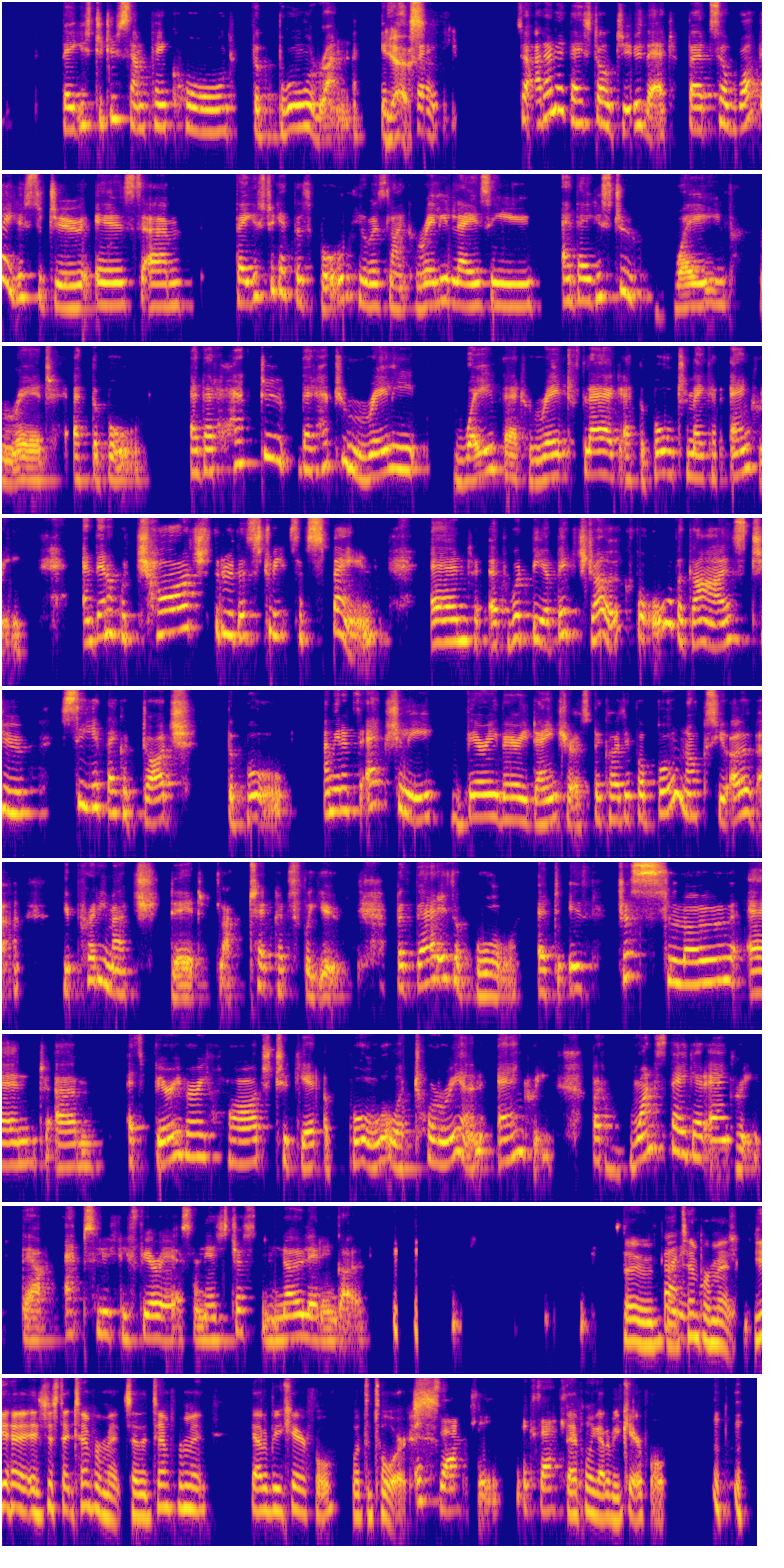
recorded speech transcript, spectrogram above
they used to do something called the bull run in yes. Spain. So I don't know if they still do that, but so what they used to do is um, they used to get this bull who was like really lazy, and they used to wave red at the bull, and they'd have to they'd have to really wave that red flag at the bull to make it angry. And then it would charge through the streets of Spain And it would be a big joke for all the guys to see if they could dodge the bull. I mean, it's actually very, very dangerous because if a bull knocks you over, you're pretty much dead, like tickets for you. But that is a bull. It is just slow and um, it's very, very hard to get a bull or a Taurian angry. But once they get angry, they are absolutely furious and there's just no letting go. So the temperament, yeah, it's just that temperament. So the temperament, got to be careful with the Taurus. Exactly, exactly. Definitely got to be careful.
